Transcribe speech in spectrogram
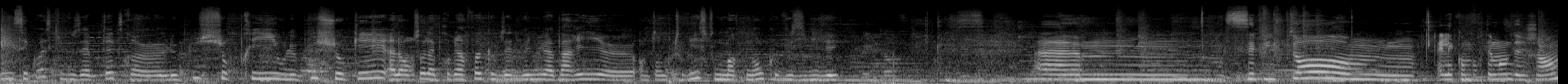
Et c'est quoi ce qui vous a peut-être euh, le plus surpris ou le plus choqué? Alors, soit la première fois que vous êtes venu à Paris euh, en tant que touriste ou maintenant que vous y vivez? Euh, c'est plutôt les comportements des gens.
